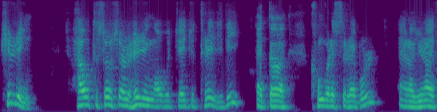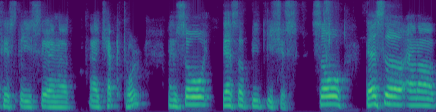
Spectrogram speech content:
healing, how to social healing of Jeju tragedy at the Congress level and United States and uh, Capitol. And so that's a big issue. So that's uh, and, uh,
